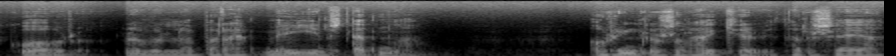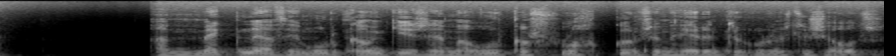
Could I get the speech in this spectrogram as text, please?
sko raunverulega bara megin stefna á ringrósar hækkerfi, þar að segja að megni af þeim úrgangi sem að úrgangsflokkum sem heyrundur úrvinnslu sjóðs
